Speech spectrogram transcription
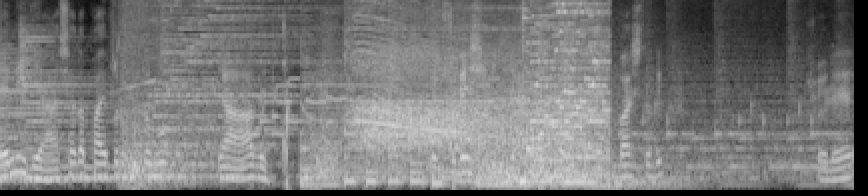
Belliydi ya aşağıda Piper burada bu. Ya abi. Eksi 5 yedik ya. Başladık. Şöyle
